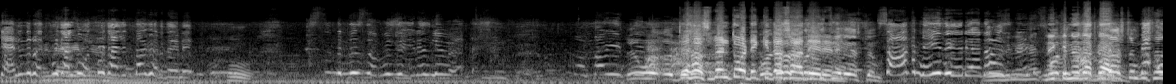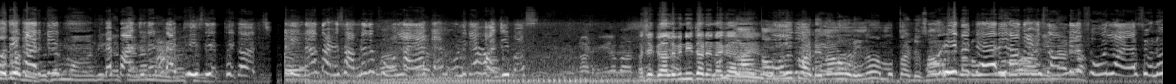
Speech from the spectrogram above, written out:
ਕਹਿੰਦੇ ਤੈਨੂੰ ਇੱਥੇ ਚੱਲ ਤੂੰ ਉੱਥੇ ਚੱਲ ਇੱਦਾਂ ਕਰਦੇ ਨੇ। ਮੈਨੂੰ ਸਮਝ ਵੀ ਤੇ ਉਹ ਤੇ ਹਸਬੰਡ ਤੁਹਾਡੇ ਕਿੱਦਾਂ ਸਾਥ ਦੇ ਰਹੇ ਨੇ? ਸਾਥ ਨਹੀਂ ਦੇ ਰਿਹਾ ਨਾ husband। ਨਹੀਂ ਕਿੰਨੇ ਦਾ ਘਰ ਟਾਈਮ ਮੈਂ ਤੁਹਾਡੇ ਦੀ ਕਹਿਣਾ ਮੰਨਦਾ ਬੈਠੀ ਸੀ। ਇੱਥੇ ਘਰ। ਚ ਨਹੀਂ ਨਾ ਤੁਹਾਡੇ ਸਾਹਮਣੇ ਤਾਂ ਫੋਨ ਲਾਇਆ ਕਿ ਉਹਨੇ ਕਿਹਾ ਹਾਂਜੀ ਬਸ। ਅੱਛਾ ਗੱਲ ਵੀ ਨਹੀਂ ਤੁਹਾਡੇ ਨਾਲ ਕਰ ਗੱਲ ਰਹੇ। ਤਾਂ ਉਹਨਾਂ ਦੀ ਤੁਹਾਡੇ ਨਾਲ ਹੋਣੀ ਨਾ ਮ- ਤੁਹਾਡੇ ਸਾਹਮਣੇ ਉਹੀ ਤਾਂ ਕਹਿ ਰਿਹਾ ਤੁਹਾਡੇ ਸਾਹਮਣੇ ਤਾਂ ਫੋਨ ਲਾਇਆ ਸੀ ਉਹਨੂੰ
